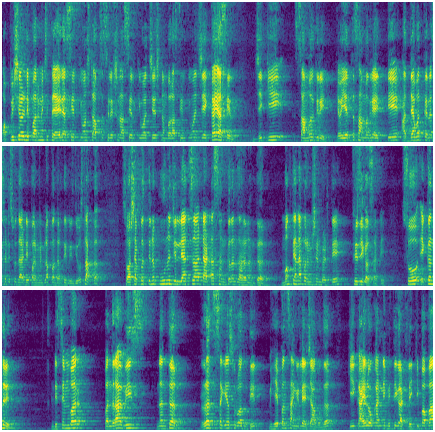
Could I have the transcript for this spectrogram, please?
ऑफिशियल डिपार्टमेंटची तयारी असेल किंवा स्टाफचं सिलेक्शन असेल किंवा चेस्ट नंबर असतील किंवा जे काही असेल जी की सामग्री किंवा यंत्रसामग्री आहे ते अद्यावत करण्यासाठी सुद्धा डिपार्टमेंटला पंधरा ते वीस दिवस लागतात. सो अशा पद्धतीनं पूर्ण जिल्ह्याचा डाटा संकलन झाल्यानंतर मग त्यांना परमिशन भेटते फिजिकलसाठी सो एकंदरीत डिसेंबर पंधरा वीस नंतर रथ सगळ्या सुरुवात होतील. मी हे पण सांगितलं याच्या अगोदर की काही लोकांनी भीती गाठली की बाबा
